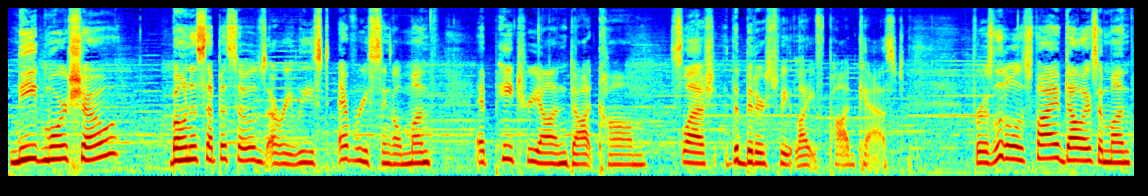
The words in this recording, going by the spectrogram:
Need more show? Bonus episodes are released every single month at patreon.com slash the bittersweet life podcast. For as little as $5 a month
